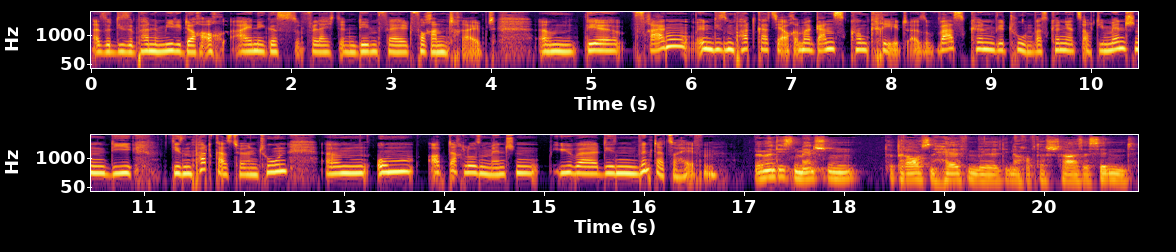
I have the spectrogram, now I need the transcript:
Also diese Pandemie, die doch auch einiges vielleicht in dem Feld vorantreibt. Ähm, wir fragen in diesem Podcast ja auch immer ganz konkret, also was können wir tun? Was können jetzt auch die Menschen, die diesen Podcast hören, tun, ähm, um obdachlosen Menschen über diesen Winter zu helfen? Wenn man diesen Menschen da draußen helfen will, die noch auf der Straße sind,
